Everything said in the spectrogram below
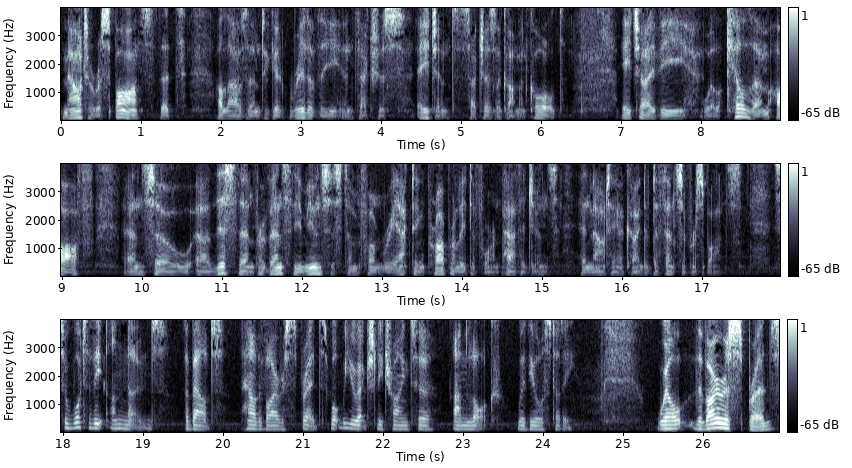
mount a response that allows them to get rid of the infectious agent, such as a common cold. HIV will kill them off and so uh, this then prevents the immune system from reacting properly to foreign pathogens and mounting a kind of defensive response. So, what are the unknowns about how the virus spreads? What were you actually trying to unlock with your study? Well, the virus spreads,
